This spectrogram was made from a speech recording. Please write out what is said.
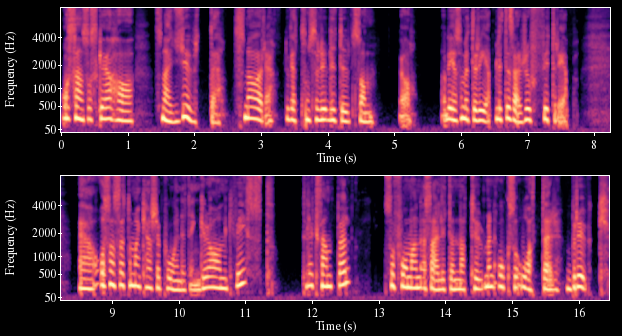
Och sen så ska jag ha sån här jutesnöre. Du vet, som ser lite ut som, ja, det är som ett rep, lite så här ruffigt rep. Eh, och sen sätter man kanske på en liten grankvist till exempel så får man så här lite natur, men också återbruk.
